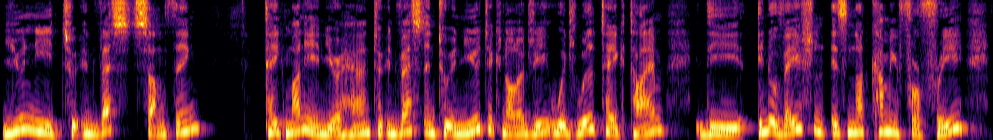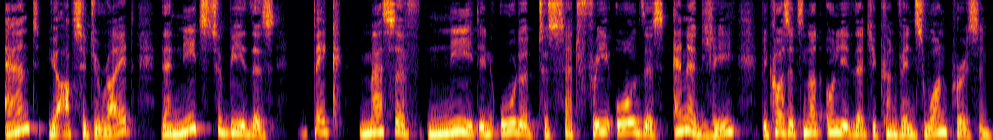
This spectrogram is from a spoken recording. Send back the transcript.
you need to invest something take money in your hand to invest into a new technology, which will take time. The innovation is not coming for free. And you're absolutely right. There needs to be this big, massive need in order to set free all this energy, because it's not only that you convince one person,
